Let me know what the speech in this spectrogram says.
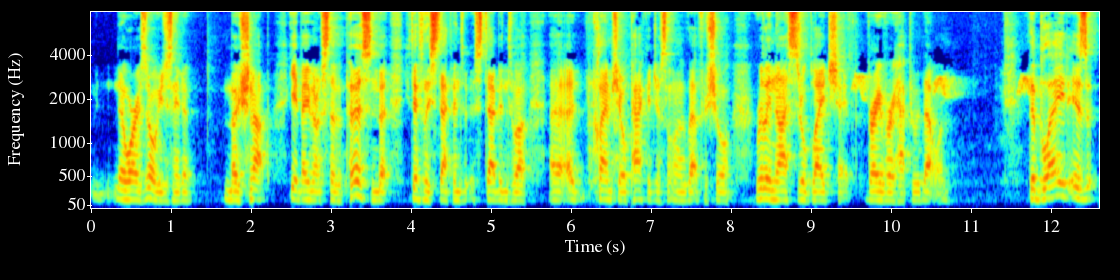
no worries at all. You just need to motion up. Yeah, maybe not stab a person, but you definitely stab into stab into a, a, clamshell package or something like that for sure. Really nice little blade shape. Very, very happy with that one. The blade is,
